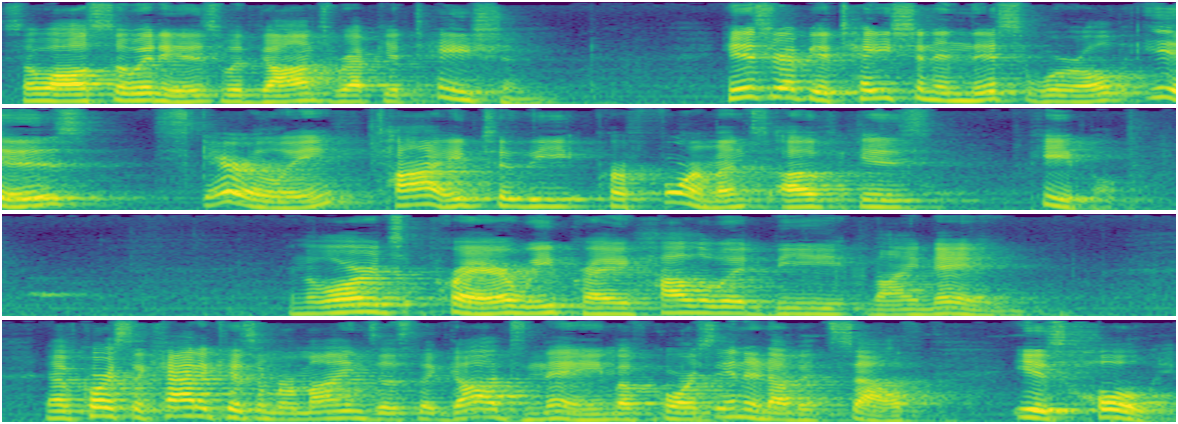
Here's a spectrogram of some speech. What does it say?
So also it is with God's reputation. His reputation in this world is scarily tied to the performance of his people. In the Lord's Prayer, we pray, Hallowed be thy name. Now, of course, the Catechism reminds us that God's name, of course, in and of itself, is holy.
